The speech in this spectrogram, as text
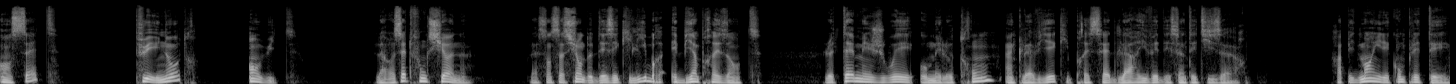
en sept, puis une autre en huit. La recette fonctionne. La sensation de déséquilibre est bien présente. Le thème est joué au mélotron, un clavier qui précède l'arrivée des synthétiseurs. Rapidement, il est complété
